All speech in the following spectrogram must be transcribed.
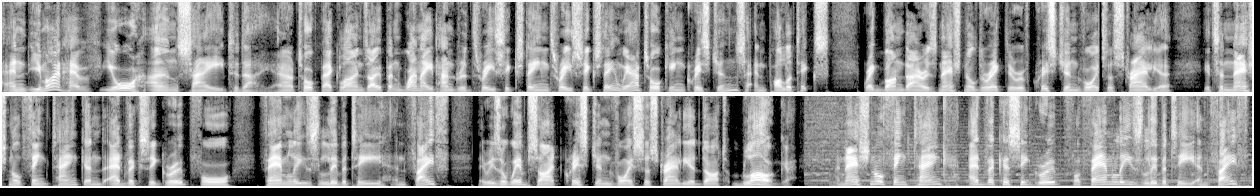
and you might have your own say today. Our talkback line's open 1 800 316 316. We are talking Christians and politics. Greg Bondar is National Director of Christian Voice Australia. It's a national think tank and advocacy group for families, liberty, and faith. There is a website, ChristianVoiceAustralia.blog. A national think tank, advocacy group for families, liberty, and faith.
